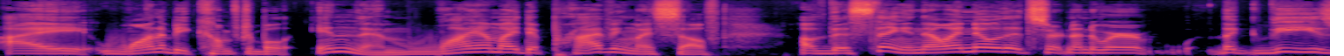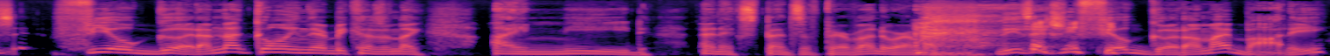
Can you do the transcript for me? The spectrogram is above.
I want to be comfortable in them. Why am I depriving myself of this thing? And now I know that certain underwear, like these, feel good. I'm not going there because I'm like, I need an expensive pair of underwear. I'm like, these actually feel good on my body.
